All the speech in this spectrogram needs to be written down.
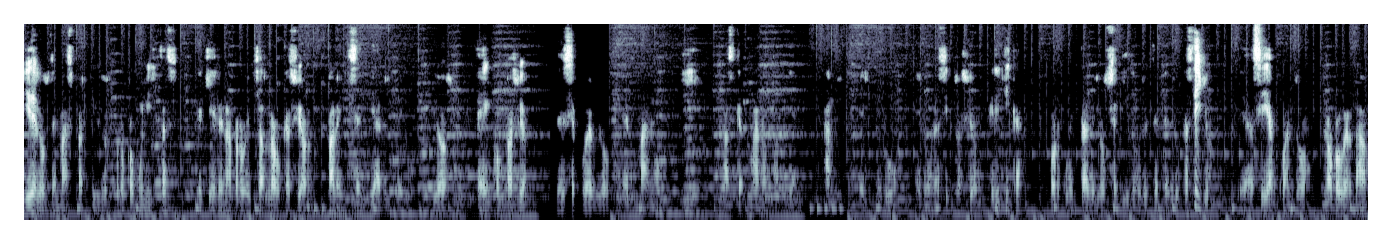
y de los demás partidos procomunistas que quieren aprovechar la ocasión para incendiar el Perú. Dios, ten compasión de ese pueblo hermano y más que hermano también amigo. El Perú en una situación crítica por cuenta de los seguidores de Pedro Castillo. que hacían cuando no gobernaba?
